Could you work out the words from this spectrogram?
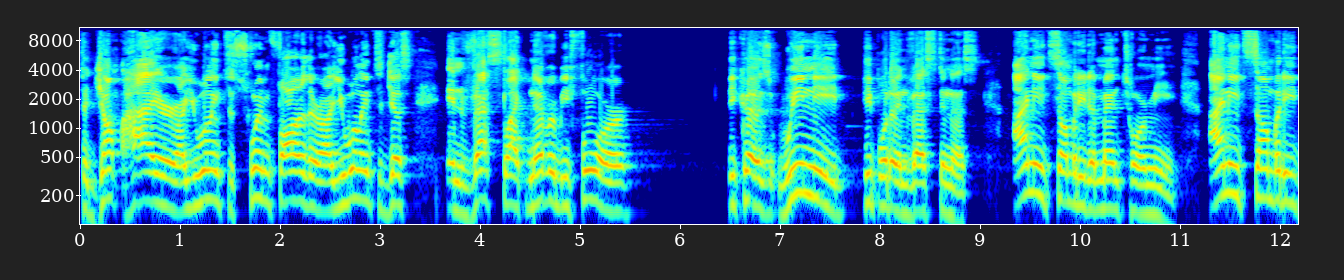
to jump higher? Are you willing to swim farther? Are you willing to just invest like never before because we need people to invest in us. I need somebody to mentor me. I need somebody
